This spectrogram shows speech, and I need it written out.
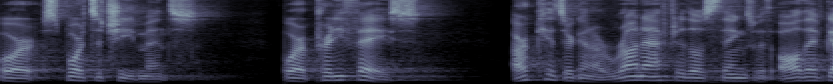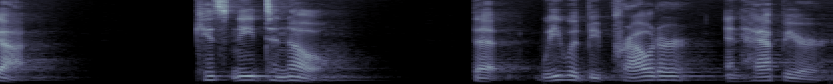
or sports achievements or a pretty face, our kids are going to run after those things with all they've got. Kids need to know that we would be prouder and happier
